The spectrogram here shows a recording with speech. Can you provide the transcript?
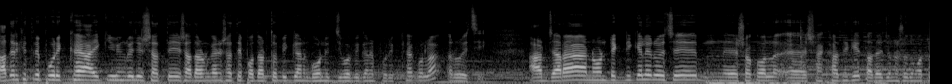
তাদের ক্ষেত্রে পরীক্ষায় আইকিউ ইংরেজির সাথে, সাধারণ জ্ঞানের সাথে, পদার্থবিজ্ঞান, গণিত, জীববিজ্ঞানের পরীক্ষাগুলো রয়েছে। আর যারা নন টেকনিক্যালে রয়েছে সকল শাখা থেকে, তাদের জন্য শুধুমাত্র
